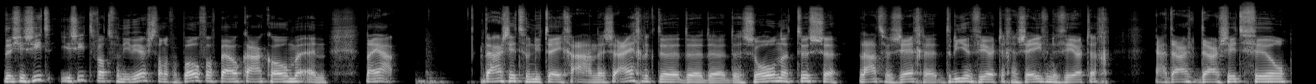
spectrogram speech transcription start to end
Dus je ziet, je ziet wat van die weerstanden van bovenaf bij elkaar komen. En nou ja, daar zitten we nu tegenaan. Dus eigenlijk de, de, de, de zone tussen, laten we zeggen, 43 en 47. Ja, daar, daar zit veel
